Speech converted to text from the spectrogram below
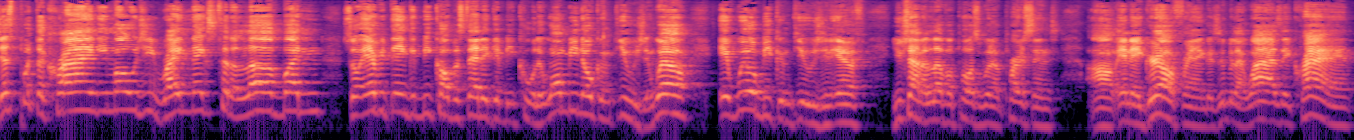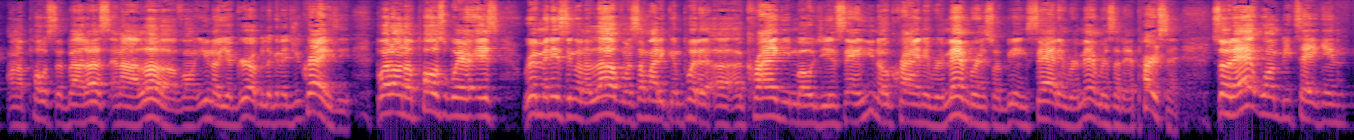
Just put the crying emoji right next to the love button so everything can be copacetic and be cool. It won't be no confusion. Well, it will be confusion if you're trying to love a post with a person's um, and a girlfriend, because you'll be like, why is they crying on a post about us and our love? On you know, your girl be looking at you crazy. But on a post where it's reminiscing on a loved one, somebody can put a, a, a crying emoji and saying, you know, crying in remembrance or being sad in remembrance of that person. So that won't be taken.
